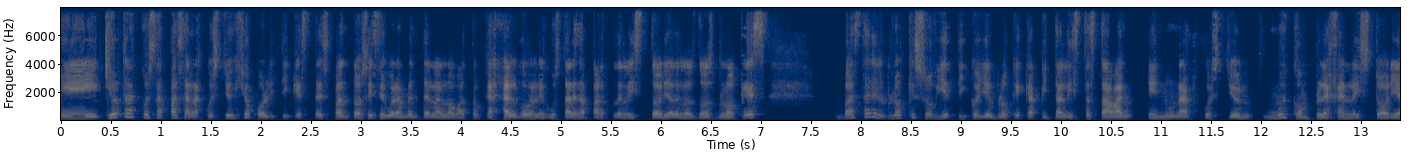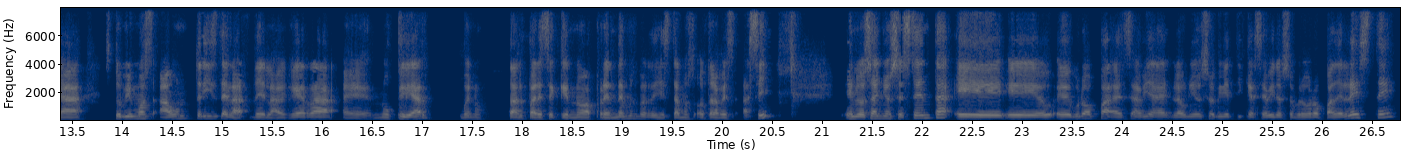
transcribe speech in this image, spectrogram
eh, ¿Qué otra cosa pasa? La cuestión geopolítica está espantosa y seguramente Lalo va a tocar algo, le gustará esa parte de la historia de los dos bloques. Va a estar el bloque soviético y el bloque capitalista estaban en una cuestión muy compleja en la historia. Estuvimos a un tris de la, de la guerra eh, nuclear. Bueno, tal parece que no aprendemos, ¿verdad? Y estamos otra vez así. En los años 60, eh, Europa, había, la Unión Soviética se había ido sobre Europa del Este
